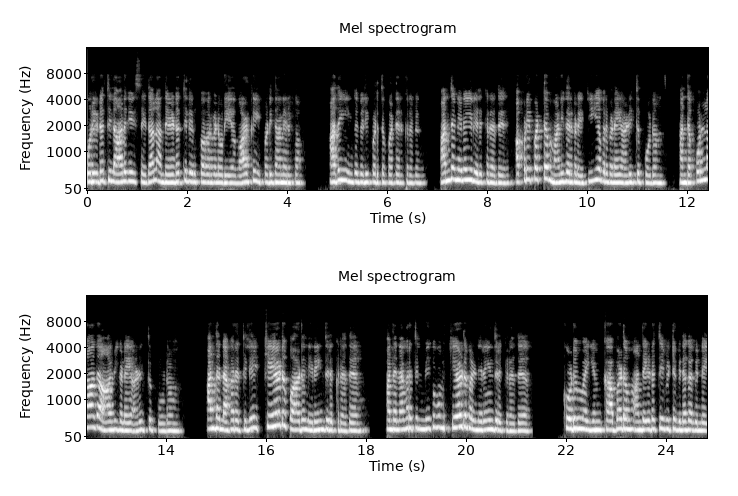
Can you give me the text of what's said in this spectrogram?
ஒரு இடத்தில் ஆளுகை செய்தால் அந்த இடத்தில் இருப்பவர்களுடைய வாழ்க்கை இப்படித்தான் இருக்கும். அதை இங்கு வெளிப்படுத்தப்பட்டிருக்கிறது. அந்த நிலையில் இருக்கிறது. அப்படிப்பட்ட மனிதர்களை தீயவர்களை அழித்து போடும். அந்த பொல்லாத ஆவிகளை அழித்து போடும். அந்த நகரத்திலே கேடுபாடு நிறைந்திருக்கிறது. அந்த நகரத்தில் மிகவும் கேடுகள் நிறைந்திருக்கிறது. கொடுமையும் கபடம் அந்த இடத்தை விட்டு விலகவில்லை.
